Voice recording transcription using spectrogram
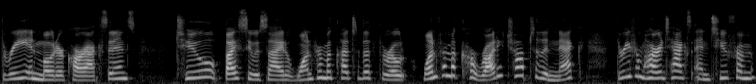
three in motor car accidents, two by suicide, one from a cut to the throat, one from a karate chop to the neck, three from heart attacks, and two from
